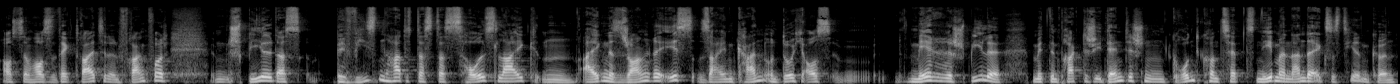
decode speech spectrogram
aus dem Haus Deck 13 in Frankfurt. Ein Spiel, das bewiesen hat, dass das Souls-like ein eigenes Genre ist, sein kann und durchaus ähm, mehrere Spiele mit einem praktisch identischen Grundkonzept nebeneinander existieren können.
